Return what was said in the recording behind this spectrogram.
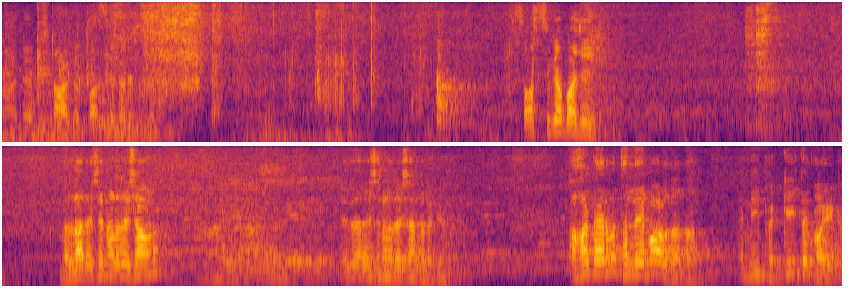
ਲਾ ਕੇ ਸਟਾਰ ਦੇ ਪਾਸੇ ਕਰੇ। ਸਤਿ ਸ਼੍ਰੀ ਅਕਾਲ ਭਾਜੀ। ਮਿਲਦਾ ਰੇਸ਼ੇ ਨਾਲ ਰੇਸ਼ਾ ਹੁਣ? ਇਹਦਾ ਰੇਸ਼ੇ ਨਾਲ ਰੇਸ਼ਾ ਮਿਲ ਗਿਆ। ਆਹ ਟਾਇਰ ਮੈਂ ਥੱਲੇ ਭਾਲਦਾ ਤਾ। ਇੰਨੀ ਫਿੱਕੀ ਤੇ ਵਾਈਟ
